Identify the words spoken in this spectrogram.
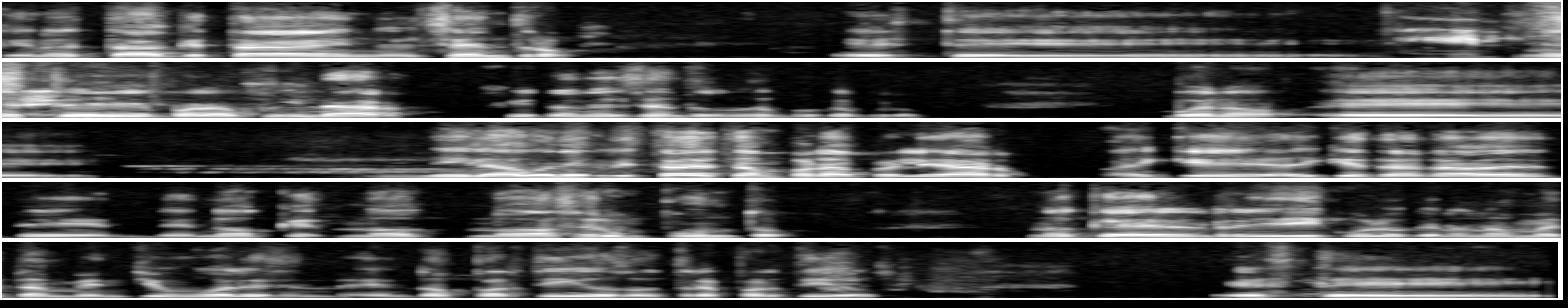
que no está, que está en el centro, este, el no esté para opinar, si está en el centro, no sé por qué, pero bueno, eh, ni la U ni Cristal están para pelear, hay que, hay que tratar de, de no, que, no, no hacer un punto, no quedar en ridículo, que no nos metan 21 goles en, en dos partidos o tres partidos. Este,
